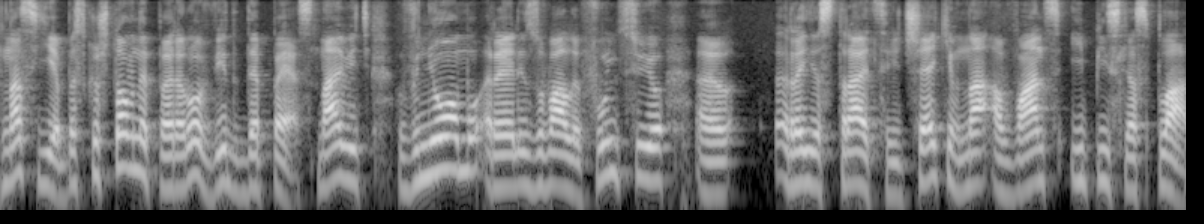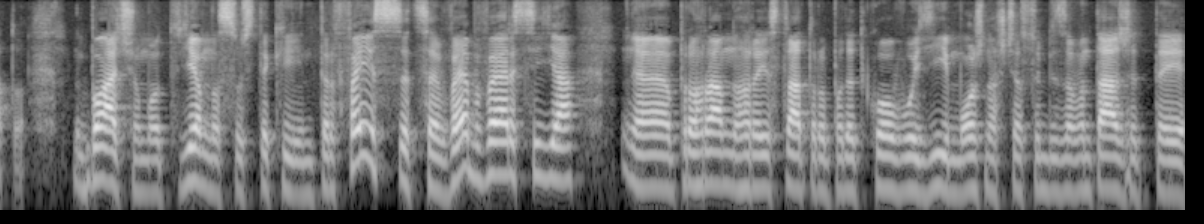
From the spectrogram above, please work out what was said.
в нас є безкоштовний перероб від ДПС. Навіть в ньому реалізували функцію. Реєстрації чеків на аванс і після сплату. Бачимо, от є в нас ось такий інтерфейс, це веб-версія е, програмного реєстратору податкової. Можна ще собі завантажити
